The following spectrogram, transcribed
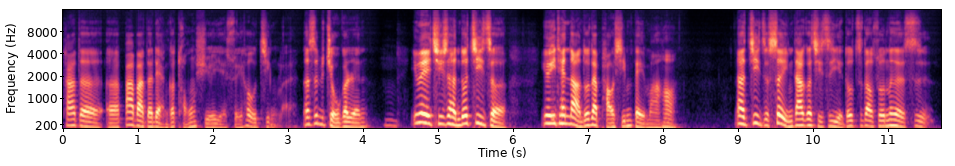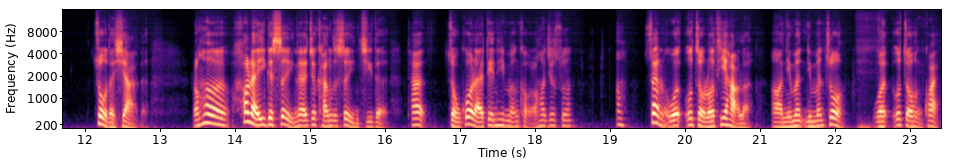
他的呃爸爸的两个同学也随后进来，那是不是九个人？嗯，因为其实很多记者。因为一天到晚都在跑新北嘛，哈，那记者、摄影大哥其实也都知道说那个是坐得下的。然后后来一个摄影呢就扛着摄影机的，他走过来电梯门口，然后就说：“啊，算了，我我走楼梯好了啊，你们你们坐，我我走很快。”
